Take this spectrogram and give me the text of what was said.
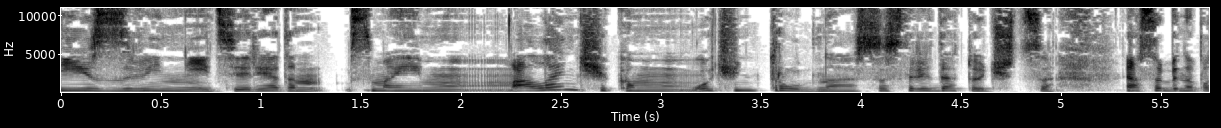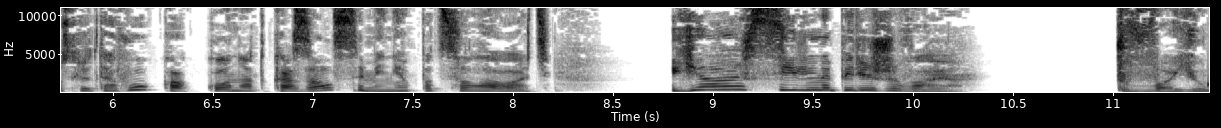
«Извините, рядом с моим Аланчиком очень трудно сосредоточиться, особенно после того, как он отказался меня поцеловать. Я сильно переживаю». «Твою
